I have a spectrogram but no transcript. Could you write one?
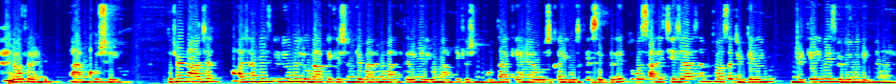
हेलो फ्रेंड आई एम खुशी तो फ्रेंड आज आज हम इस वीडियो में लूम एप्लीकेशन के बारे में बात करेंगे। लूम एप्लीकेशन होता क्या है और उसका यूज़ कैसे करें? तो वो सारी चीज़ें आज हम थोड़ा सा डिटेल में डिटेल में इस वीडियो में देखने वाले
